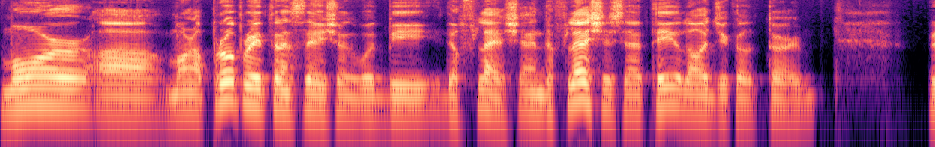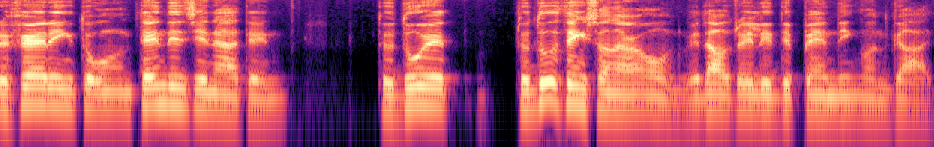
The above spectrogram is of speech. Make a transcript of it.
more uh, more appropriate translation would be the flesh. And the flesh is a theological term referring to ang tendency natin to do it to do things on our own without really depending on God.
